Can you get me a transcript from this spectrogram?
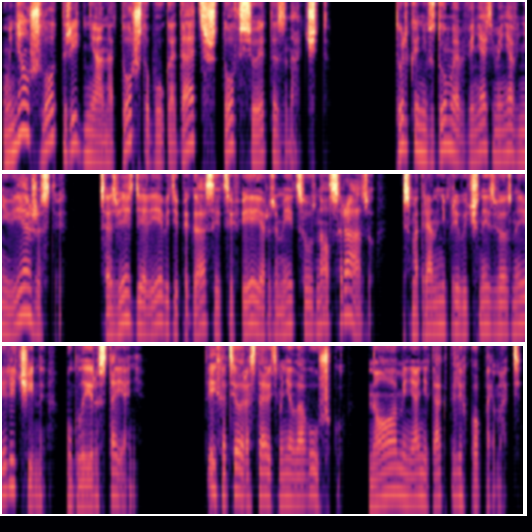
У меня ушло три дня на то, чтобы угадать, что все это значит. Только не вздумай обвинять меня в невежестве. Созвездие Лебеди, Пегаса и Цефея я, разумеется, узнал сразу, несмотря на непривычные звездные величины, углы и расстояния. Ты хотел расставить мне ловушку, но меня не так-то легко поймать.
